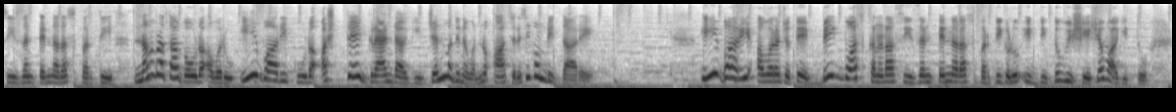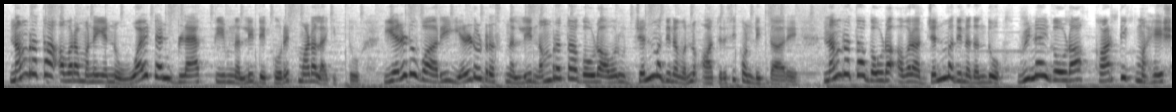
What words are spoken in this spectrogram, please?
ಸೀಸನ್ ಟೆನ್ನರ ಸ್ಪರ್ಧಿ ನಮ್ರತಾ ಗೌಡ ಅವರು ಈ ಬಾರಿ ಕೂಡ ಅಷ್ಟೇ ಗ್ರ್ಯಾಂಡ್ ಆಗಿ ಜನ್ಮದಿನವನ್ನು ಆಚರಿಸಿಕೊಂಡಿದ್ದಾರೆ. ಈ ಬಾರಿ ಅವರ ಜೊತೆ ಬಿಗ್ ಬಾಸ್ ಕನ್ನಡ ಸೀಸನ್ ಟೆನ್ನರ ಸ್ಪರ್ಧಿಗಳು ಇದ್ದಿದ್ದು ವಿಶೇಷವಾಗಿತ್ತು. ನಮ್ರತಾ ಅವರ ಮನೆಯನ್ನು ವೈಟ್ ಅಂಡ್ ಬ್ಲ್ಯಾಕ್ ಥೀಮ್ನಲ್ಲಿ ಡೆಕೋರೇಟ್ ಮಾಡಲಾಗಿತ್ತು. ಎರಡು ಬಾರಿ ಎರಡು ಡ್ರೆಸ್ನಲ್ಲಿ ನಮ್ರತಾ ಗೌಡ ಅವರು ಜನ್ಮದಿನವನ್ನು ಆಚರಿಸಿಕೊಂಡಿದ್ದಾರೆ. ನಮ್ರತಾ ಗೌಡ ಅವರ ಜನ್ಮದಿನದಂದು ವಿನಯ್ ಗೌಡ, ಕಾರ್ತಿಕ್ ಮಹೇಶ್,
